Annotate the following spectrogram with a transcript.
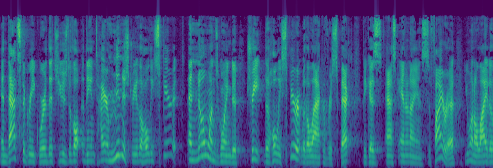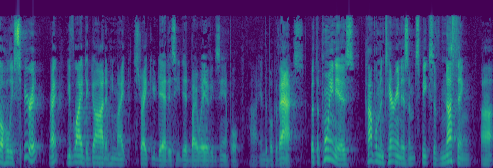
and that's the Greek word that's used of the entire ministry of the Holy Spirit. And no one's going to treat the Holy Spirit with a lack of respect because ask Ananias and Sapphira, you want to lie to the Holy Spirit, right? You've lied to God, and he might strike you dead as he did by way of example uh, in the book of Acts. But the point is, complementarianism speaks of nothing uh,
